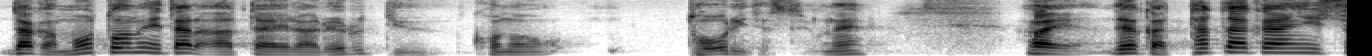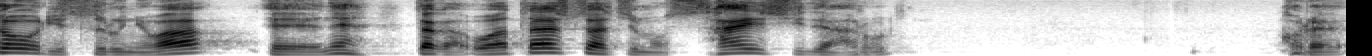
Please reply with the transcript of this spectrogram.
だから求めたら与えられるというこの通りですよね。はい、だから戦いに勝利するには、えーね、だから私たちも祭司である。これ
